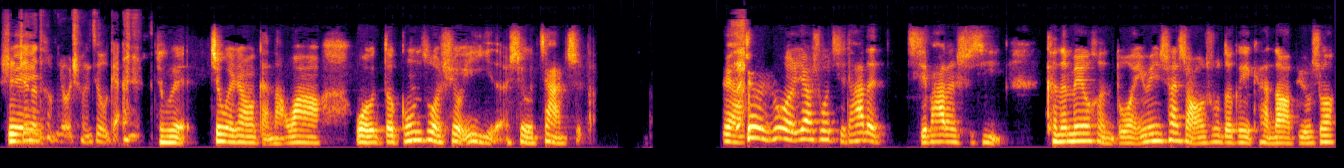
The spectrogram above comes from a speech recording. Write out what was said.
是真的特别有成就感，就会就会让我感到哇，我的工作是有意义的，是有价值的。对啊，就是如果要说其他的奇葩的事情，可能没有很多，因为上小红书都可以看到，比如说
